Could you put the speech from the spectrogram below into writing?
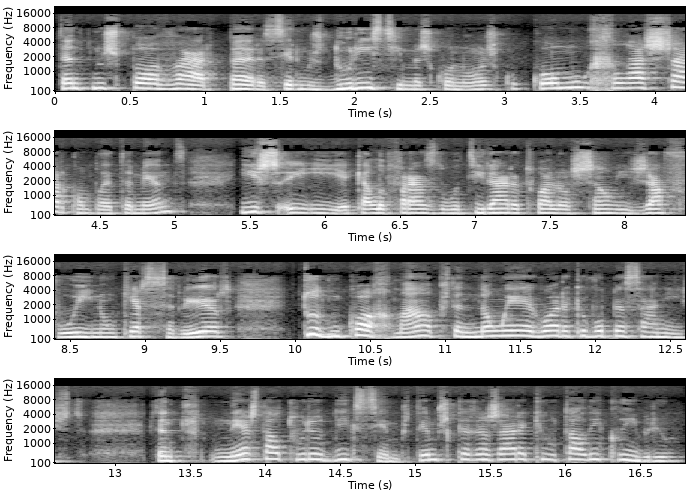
tanto nos pode dar para sermos duríssimas connosco, como relaxar completamente e, e aquela frase do atirar a toalha ao chão e já fui, não quero saber, tudo me corre mal, portanto não é agora que eu vou pensar nisto. Portanto, nesta altura eu digo sempre, temos que arranjar aqui o tal equilíbrio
